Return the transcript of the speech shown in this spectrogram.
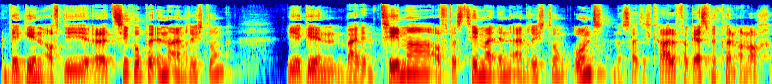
wir gehen auf die äh, Zielgruppe Inneneinrichtung. Wir gehen bei dem Thema auf das Thema Inneneinrichtung und, das hatte ich gerade vergessen, wir können auch noch,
